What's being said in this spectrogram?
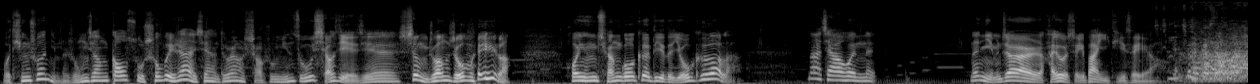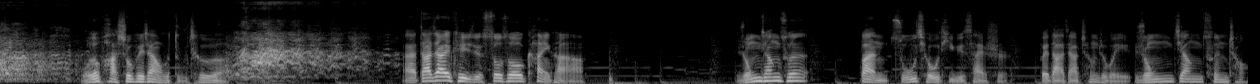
我听说你们榕江高速收费站现在都让少数民族小姐姐盛装收费了，欢迎全国各地的游客了。那家伙，那那你们这儿还有谁办 ETC 啊？我都怕收费站会堵车。哎，大家也可以去搜搜看一看啊。榕江村办足球体育赛事。被大家称之为榕江村超，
